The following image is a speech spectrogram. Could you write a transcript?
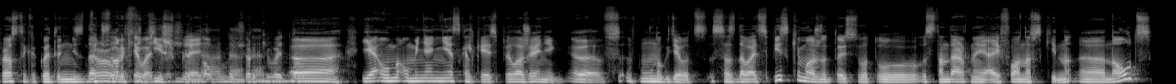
Просто какой-то нездоровый Вычеркивать фетиш, блядь. Да, да, вычеркивать да. Э, Я, у, у меня несколько есть приложений, э, в- ну, где вот создавать списки можно, то есть вот у стандартный айфоновский но- э, Notes,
